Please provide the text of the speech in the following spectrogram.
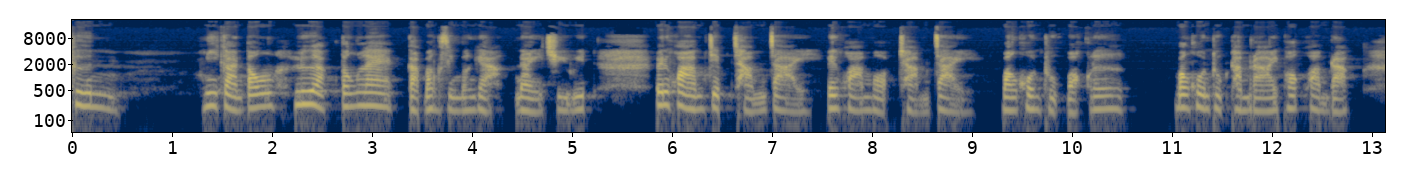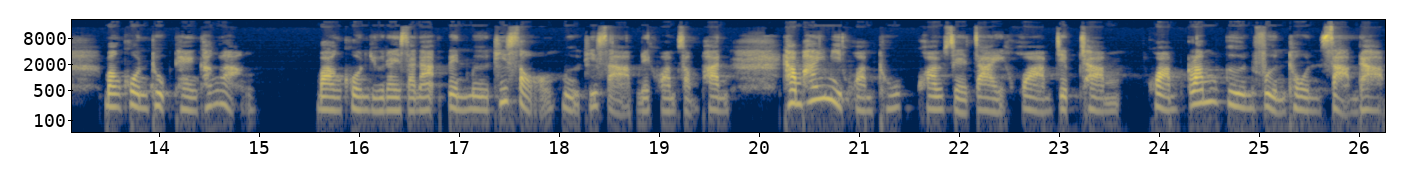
ขึ้น มีการต้องเลือกต้องแลกกับบางสิ่งบางอย่างในชีวิต เป็นความเจ็บช้ำใจ เป็นความบอบช้ำใจ บางคนถูกบอกเลิก บางคนถูกทำร้ายเพราะความรัก บางคนถูกแทงข้างหลัง บางคนอยู่ในสถานะเป็นมือที่สองมือที่สามในความสัมพันธ์ทำให้มีความทุกข์ ความเสียใจ ความเจ็บช้ำความกล้ำกืนฝืนทนสามดาบ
